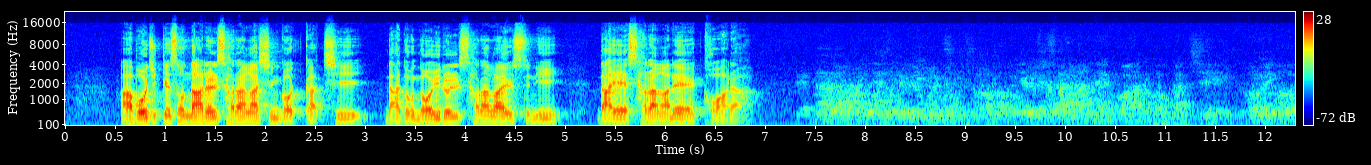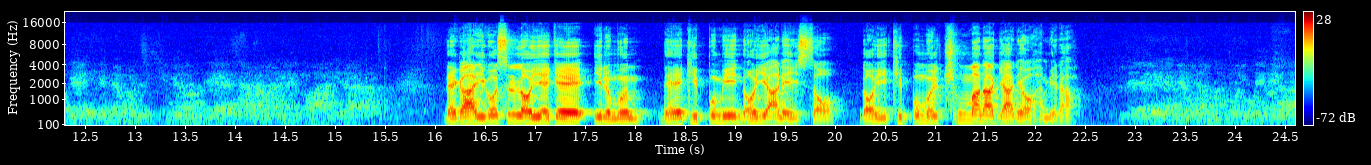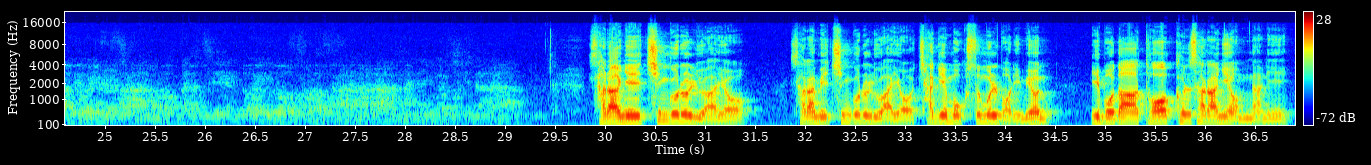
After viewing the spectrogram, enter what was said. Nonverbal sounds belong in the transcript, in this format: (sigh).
아버지께서 나를 사랑하신 것 같이 나도 너희를 사랑하였으니 나의 사랑 안에 거하라. 내가 이것을 너희에게 이름은 내 기쁨이 너희 안에 있어 너희 기쁨을 충만하게 하려 함이라. 사랑이 친구를 위하여 사람이 친구를 위하여 자기 목숨을 버리면 이보다 더 큰 사랑이 없나니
